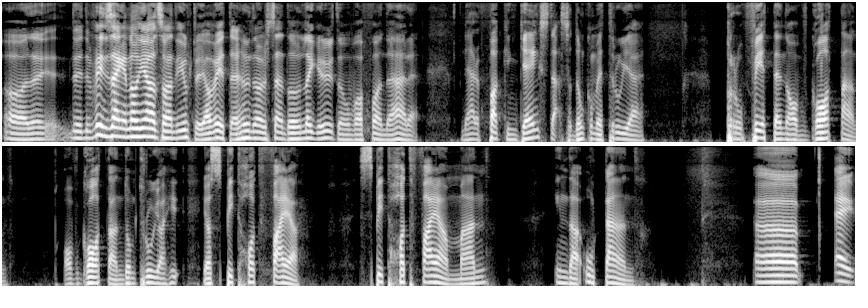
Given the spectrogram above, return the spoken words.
Oh, det, det, det, finns säkert någon jävel som hade gjort det, jag vet det 100% och hon lägger ut det och vad fan det här är. Det här är fucking gangsta, så de kommer tro jag är profeten av gatan. Av gatan, de tror jag, jag spit hot fire. Spit hot fire man. In the orten. Uh, eh, ey,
